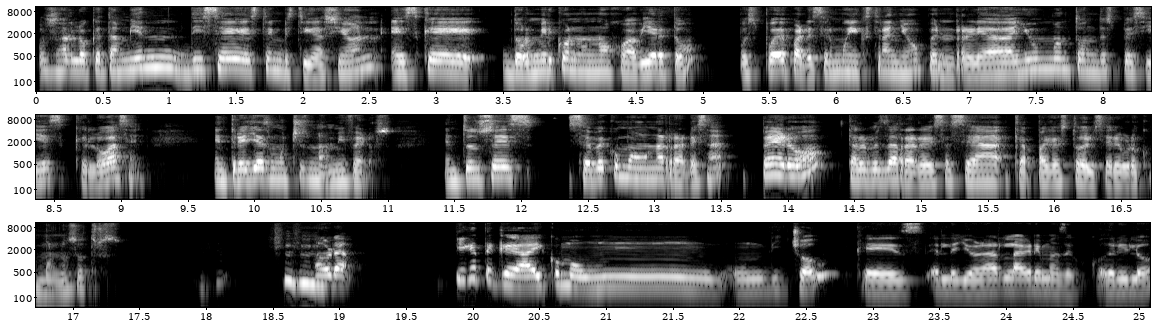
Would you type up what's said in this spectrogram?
o sea, lo que también dice esta investigación es que dormir con un ojo abierto, pues puede parecer muy extraño, pero en realidad hay un montón de especies que lo hacen, entre ellas muchos mamíferos. Entonces, se ve como una rareza, pero tal vez la rareza sea que apagues todo el cerebro como nosotros. Ahora, fíjate que hay como un, un dicho que es el de llorar lágrimas de cocodrilo,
